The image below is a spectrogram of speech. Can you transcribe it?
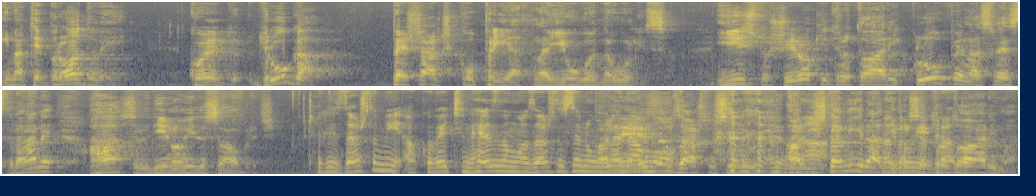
imate Broadway, koja je druga pešačko prijatna i ugodna ulica. Isto, široki trotoari, klupe na sve strane, a sredinom ide saobraćaj. Čekaj, zašto mi, ako već ne znamo, zašto se ne ugledamo? Pa ne znam zašto se ne ugledamo. Ali šta mi radimo sa trotoarima?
